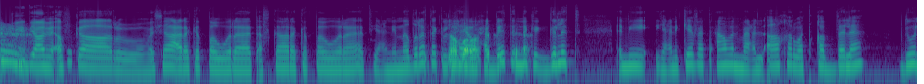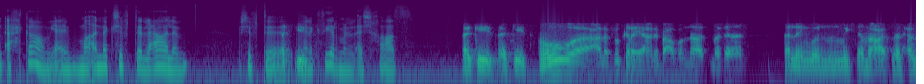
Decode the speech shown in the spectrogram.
أكيد يعني أفكار ومشاعرك اتطورت أفكارك اتطورت يعني نظرتك نظرتك وحبيت. إنك قلت إني يعني كيف أتعامل مع الآخر وأتقبله بدون أحكام يعني بما أنك شفت العالم وشفت أكيد. يعني كثير من الأشخاص أكيد أكيد هو على فكرة يعني بعض الناس مثلا خلينا نقول من مجتمعاتنا نحن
